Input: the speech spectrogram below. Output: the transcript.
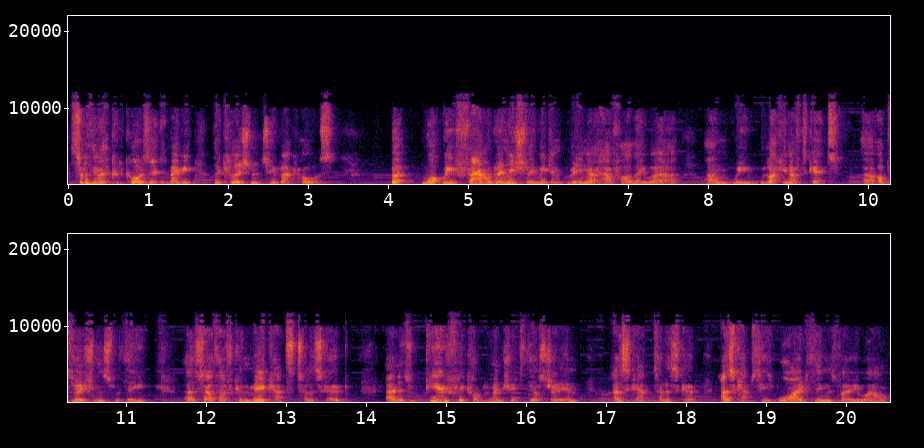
The sort of thing that could cause it is maybe the collision of two black holes. But what we found, initially we didn't really know how far they were. Um, we were lucky enough to get uh, observations with the uh, South African MeerKAT telescope, and it's beautifully complementary to the Australian ASKAP telescope. ASKAP sees wide things very well.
